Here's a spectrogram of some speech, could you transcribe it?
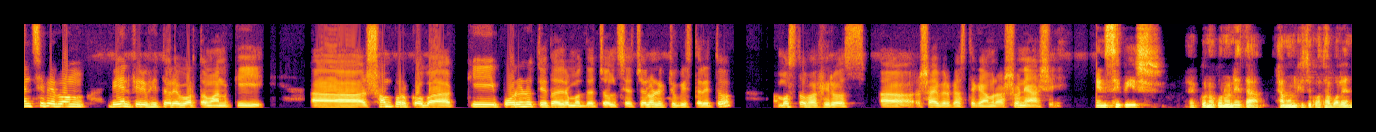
এনসিপি এবং বিএনপির ভিতরে বর্তমান কি সম্পর্ক বা কি পরিণতি তাদের মধ্যে চলছে? চলুন একটু বিস্তারিত মোস্তফা ফিরোজ সাহেবের কাছ থেকে আমরা শুনে আসি। এনসিপির কোনো কোনো নেতা এমন কিছু কথা বলেন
